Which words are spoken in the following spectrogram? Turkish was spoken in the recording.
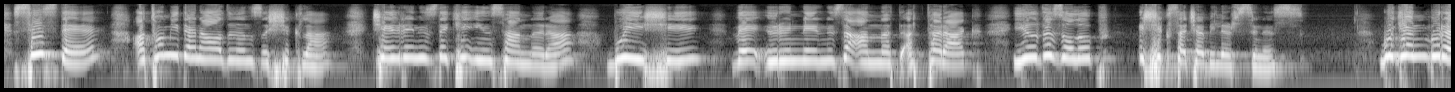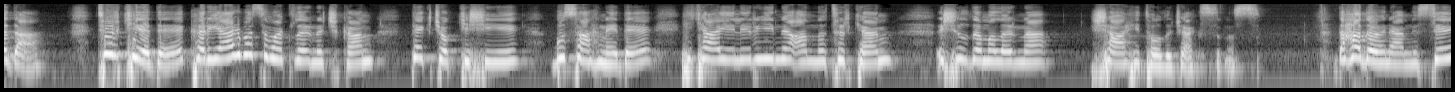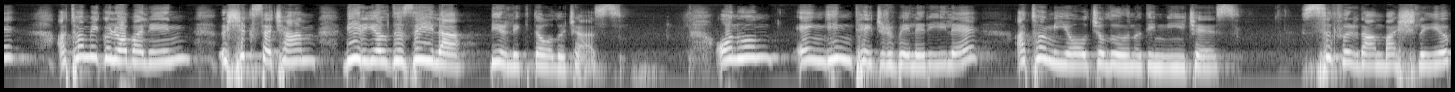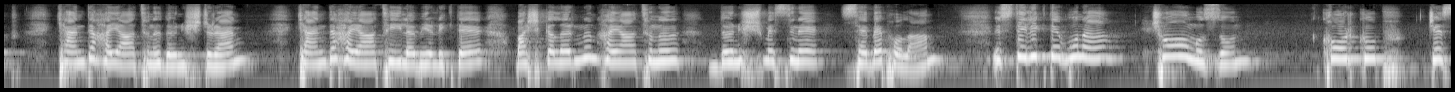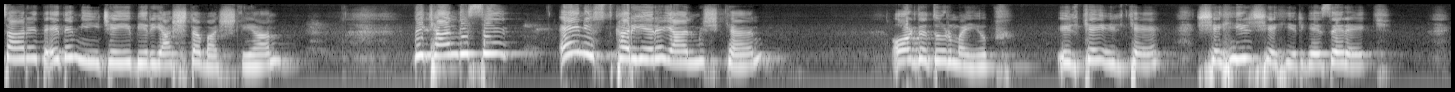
Siz de Atomi'den aldığınız ışıkla çevrenizdeki insanlara bu işi ve ürünlerinizi anlatarak yıldız olup ışık saçabilirsiniz. Bugün burada Türkiye'de kariyer basamaklarını çıkan pek çok kişiyi bu sahnede hikayelerini anlatırken ışıldamalarına şahit olacaksınız. Daha da önemlisi Atomi Global'in ışık saçan bir yıldızıyla birlikte olacağız. Onun engin tecrübeleriyle Atomi yolculuğunu dinleyeceğiz. Sıfırdan başlayıp kendi hayatını dönüştüren, kendi hayatıyla birlikte başkalarının hayatını dönüşmesine sebep olan, üstelik de buna çoğumuzun korkup cesaret edemeyeceği bir yaşta başlayan ve kendisi en üst kariyere gelmişken orada durmayıp ülke ülke, şehir şehir gezerek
